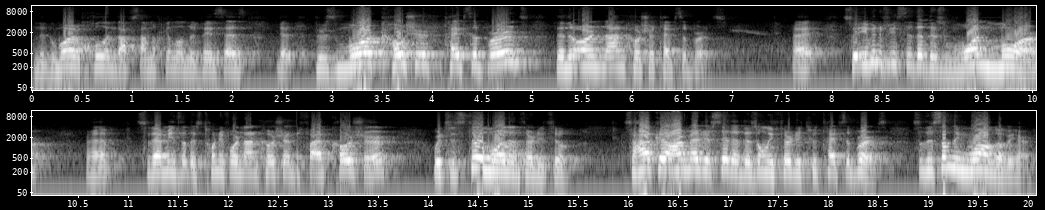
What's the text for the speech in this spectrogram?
And the Gemara in Chulin Daf Samach Gimel Mid Beis says that there's more kosher types of birds than there are non-kosher types of birds. Right? So even if you said that there's one more, right? So that means that there's 24 non-kosher and 5 kosher, which is still more than 32. So how could our measure say that there's only 32 types of birds? So there's something wrong over here.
